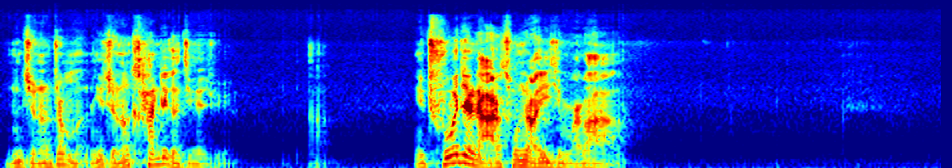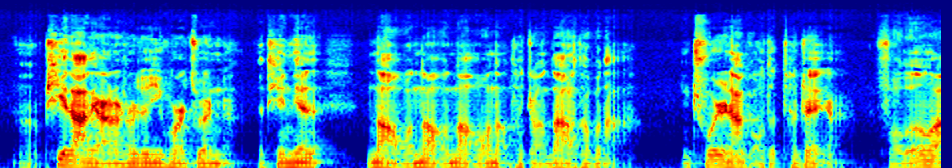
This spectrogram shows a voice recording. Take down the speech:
你只能这么，你只能看这个结局。你除非这俩人从小一起玩大的，啊，屁大点的时候就一块圈着，他天天闹啊闹闹啊闹，他长大了他不打。你除非这俩狗他他这样，否则的话，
